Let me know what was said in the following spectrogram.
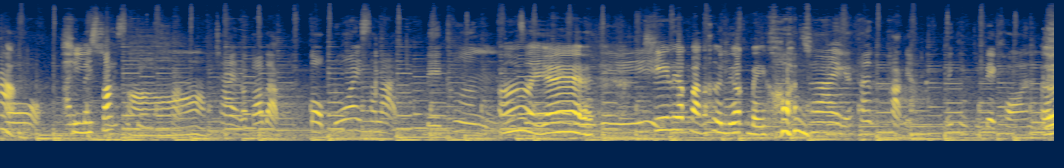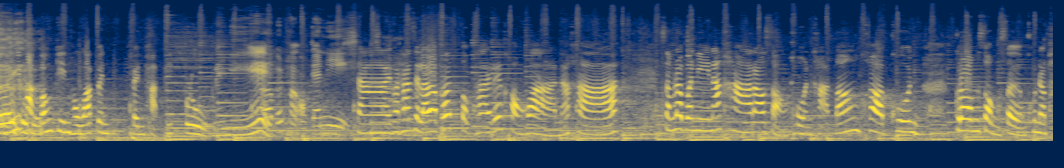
อะ potato อันชีนี้เป็นสปะ ชีสสติ๊กค่ะอ๋อใช่แล้ว ก็แบบตบด้วยสลัดเบคอนอ่าเจ๊เย่ดูดีที่เลือกมาก็คือเลือกเบคอน ใช่ ถ้าผักเนี่ยไม่กินกินเบคอนเอ้ยผักต้องกินเพราะว่าเป็นเป็นผักที่ปลูกในนี้เออเป็นผักออร์แกนิก ใช่พอทานเสร็จแล้วเราก็ตบท้ายด้วยของหวานนะคะสำหรับวันนี้นะคะเราสองคนค่ะต้องขอบคุณกรมส่งเสริมคุณภ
